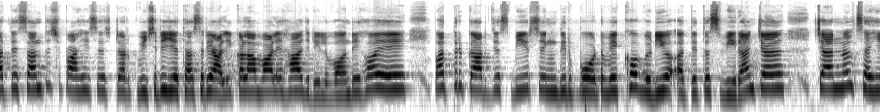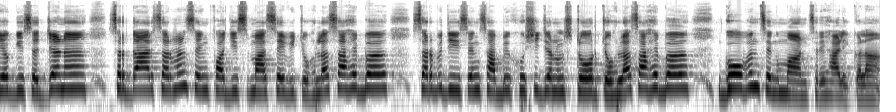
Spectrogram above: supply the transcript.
ਅਤੇ ਸੰਤ ਸਿਪਾਹੀ ਸਿਸਟਰ ਕਵਿਸ਼ਰੀ ਜਥਾ ਸਰਿਆਲੀ ਕਲਾਂ ਵਾਲੇ ਹਾਜ਼ਰੀ ਲਵਾਉਂਦੇ ਹੋਏ ਪੱਤਰਕਾਰ ਜਸਬੀਰ ਸਿੰਘ ਦੀ ਰਿਪੋਰਟ ਵੇਖੋ, ਵੀਡੀਓ ਅਤੇ ਤਸਵੀਰਾਂ 'ਚ ਚੈਨਲ ਸਹਿਯੋਗੀ ਸੱਜਣ ਸਰਦਾਰ ਸਰਵਨ ਸਿੰਘ ਫੌਜੀ ਸਮਾਜ ਸੇਵੀ ਚੋਹਲਾ ਸਾਹਿਬ, ਸਰਬਜੀਤ ਸਿੰਘ ਸਾਬੀ ਖੁਸ਼ੀ ਜਨਰਲ ਸਟੋਰ ਚੋਹਲਾ ਸਾਹਿਬ, ਗੋਬਿੰਦ ਸਿੰਘ ਮਾਨ ਸਰਿਹਾਲੀ ਕਲਾਂ।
